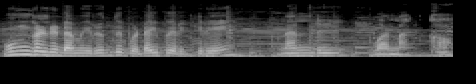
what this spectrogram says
உங்களிடமிருந்து விடைபெறுகிறேன். நன்றி வணக்கம்.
